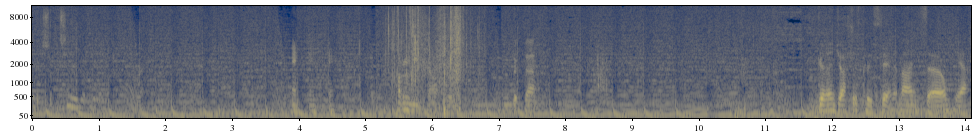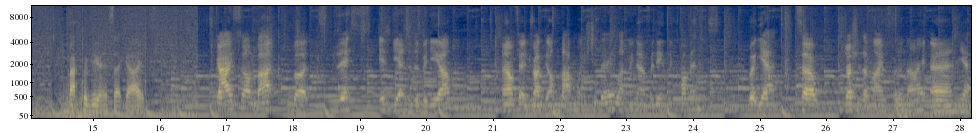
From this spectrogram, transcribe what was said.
It's up to you what you like. Eh, eh, eh. Can't really reach out to Look there. Gonna Josh is because he's sitting at mine, so yeah. Back with you in a sec, guys. Guys, so I'm back, but this is the end of the video. I don't think I dragged it on that much today. Let me know if I did in the comments. But yeah, so Josh is at mine for the night, and yeah,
